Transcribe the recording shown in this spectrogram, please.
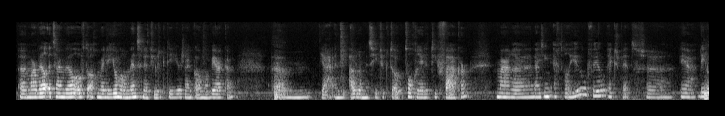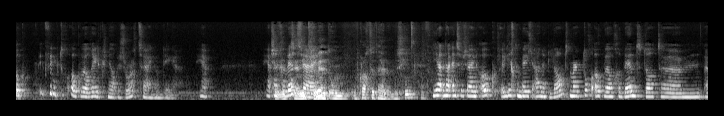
Eh, maar wel, het zijn wel over het algemeen de jongere mensen natuurlijk die hier zijn komen werken. Ja. Ja, ja en die oudere mensen zie je natuurlijk toch, toch relatief vaker. Maar eh, wij zien echt wel heel veel expats. ja, die Ja. ook, ik vind ik toch ook wel redelijk snel bezorgd zijn om dingen. Ja. Ja, en niet- gewend zijn niet zijn. gewend om, om klachten te hebben, misschien? Ja, nou en ze zijn ook, het ligt een beetje aan het land, maar toch ook wel gewend dat, ehm, eh,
